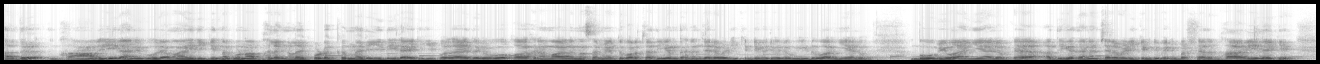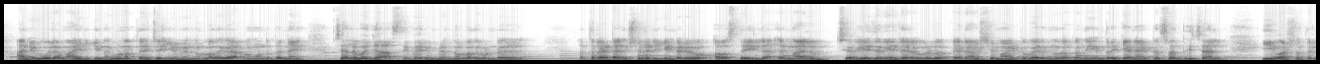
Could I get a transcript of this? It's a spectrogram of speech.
അത് ഭാവിയിൽ അനുകൂലമായിരിക്കുന്ന ഗുണഫലങ്ങളെ കൊടുക്കുന്ന രീതിയിലായിരിക്കും. ഇപ്പോൾ അതായത് ഒരു വാഹനം വാങ്ങുന്ന സമയത്ത് കുറച്ചധികം ധനം ചെലവഴിക്കേണ്ടി വരും. ഒരു വീട് വാങ്ങിയാലും ഭൂമി വാങ്ങിയാലും ഒക്കെ അധിക ധനം ചെലവഴിക്കേണ്ടി വരും. പക്ഷേ അത് ഭാവിയിലേക്ക് അനുകൂലമായിരിക്കുന്ന ഗുണത്തെ ചെയ്യും എന്നുള്ളത് കാരണം കൊണ്ട് തന്നെ ചിലവ് ജാസ്തി വരും എന്നുള്ളത് കൊണ്ട് അത്ര ടെൻഷൻ അടിക്കേണ്ട ഒരു അവസ്ഥയില്ല. എന്നാലും ചെറിയ ചെറിയ ചിലവുകളൊക്കെ അനാവശ്യമായിട്ട് വരുന്നതൊക്കെ നിയന്ത്രിക്കാനായിട്ട് ശ്രദ്ധിച്ചാൽ ഈ വർഷത്തിൽ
